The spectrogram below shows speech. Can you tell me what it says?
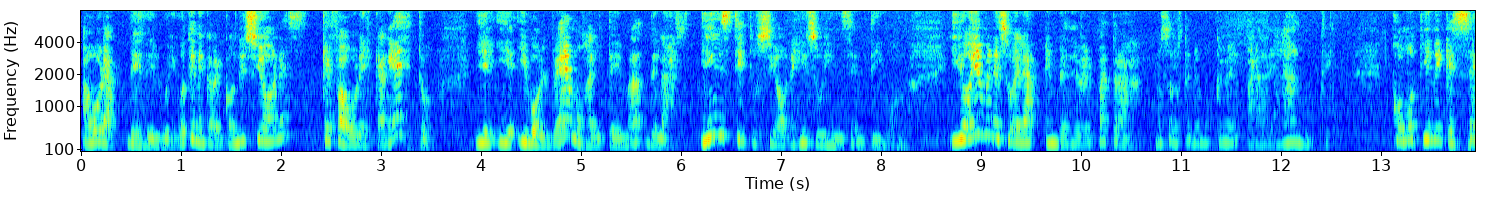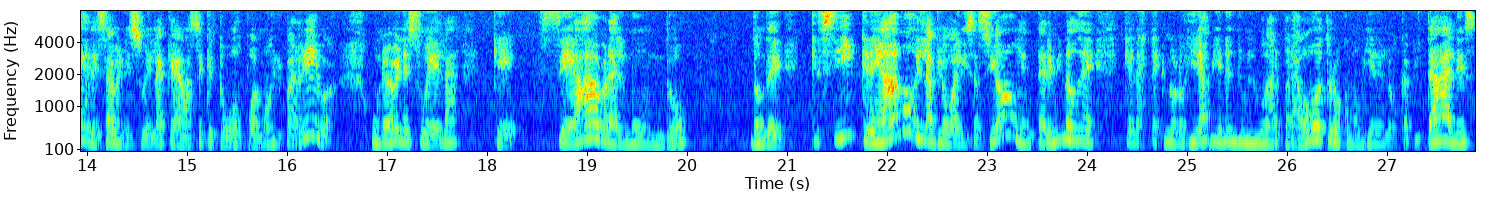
Ahora, desde luego, tiene que haber condiciones que favorezcan esto. Y, y, volvemos al tema de las instituciones y sus incentivos. Y hoy en Venezuela, en vez de ver para atrás, nosotros tenemos que ver para adelante. ¿Cómo tiene que ser esa Venezuela que hace que todos podamos ir para arriba? Una Venezuela que se abra al mundo, donde que sí creamos en la globalización en términos de que las tecnologías vienen de un lugar para otro, como vienen los capitales,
